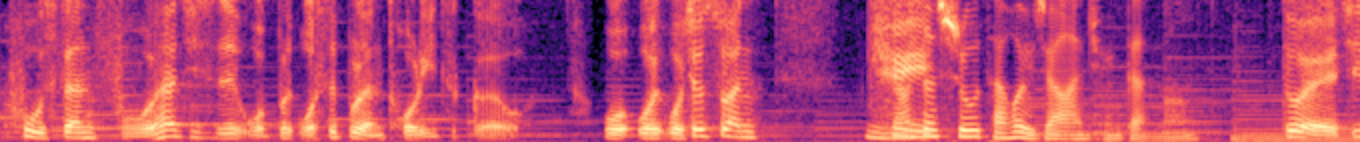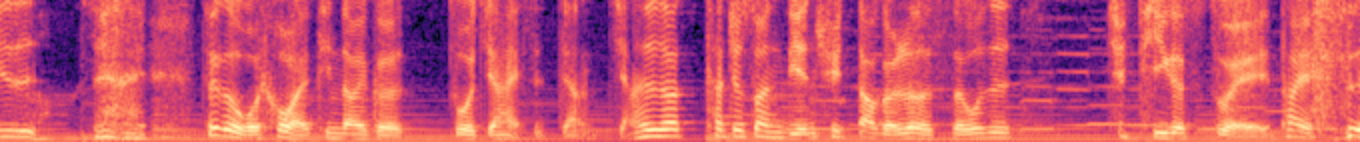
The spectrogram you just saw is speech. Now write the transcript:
护身符。但其实我不，我是不能脱离这个。我我我就算你拿着书才会比较安全感吗？对，其实。这个我后来听到一个作家也是这样讲，就是说他就算连去倒个垃圾，或是去提个水，他也是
